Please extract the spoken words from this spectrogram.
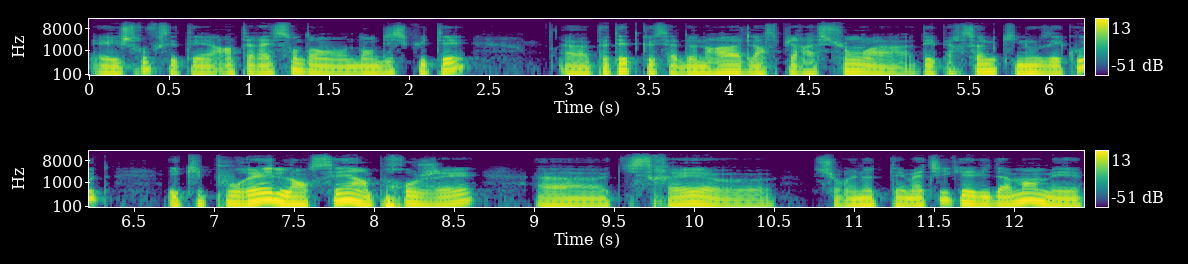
Et je trouve que c'était intéressant d'en discuter. Euh, peut-être que ça donnera de l'inspiration à des personnes qui nous écoutent et qui pourraient lancer un projet qui serait sur une autre thématique évidemment, mais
